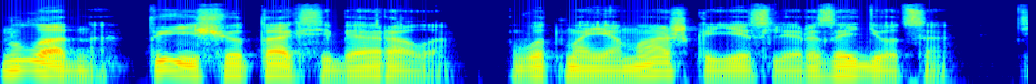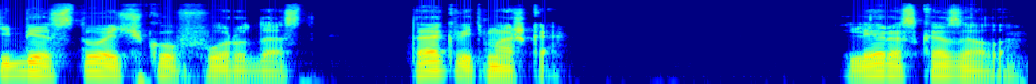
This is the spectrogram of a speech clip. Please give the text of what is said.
«Ну ладно, ты еще так себя орала. Вот моя Машка, если разойдется, тебе сто очков фору даст. Так ведь, Машка? Лера сказала.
